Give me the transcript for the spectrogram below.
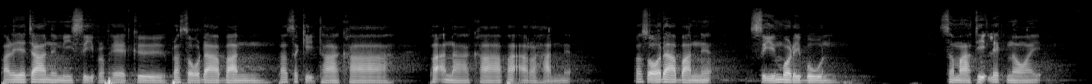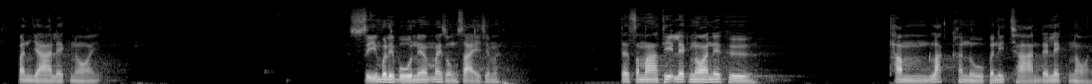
พระอริยเจ้าเนี่ยมีสี่ประเภท คือพระโสดาบัน พระสกิทาคา พระอนาคา พระอรหันเนี่ย พระโสดาบันเนี่ยศีลบริบูรณ์ สมาธิเล็กน้อย ปัญญาเล็กน้อย ศีลบริบูรณ์เนี่ยไม่สงสัยใช่ไหมแต่สมาธิเล็กน้อยเนี่ยคือทำลักขณูปนิชฌานได้เล็กน้อย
